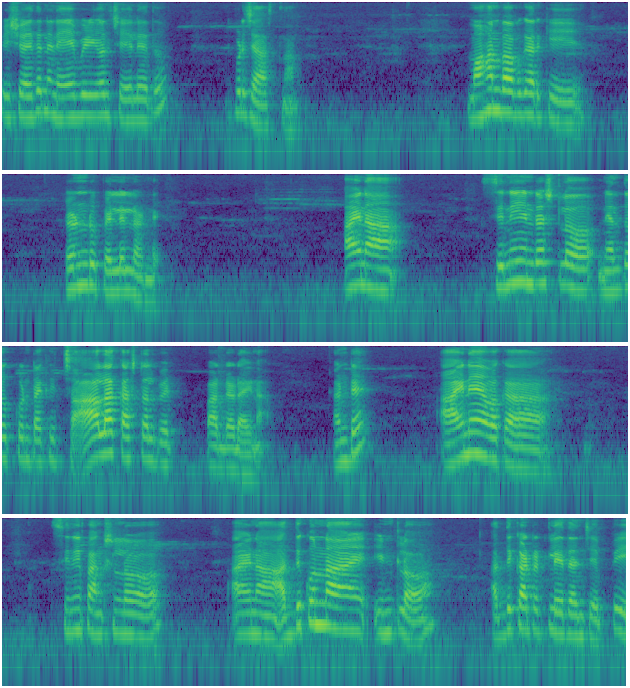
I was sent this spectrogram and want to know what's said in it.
విషయం అయితే నేను ఏ వీడియోలు చేయలేదు ఇప్పుడు చేస్తున్నాను. మోహన్ బాబు గారికి రెండు పెళ్ళిళ్ళు అండి ఆయన సినీ ఇండస్ట్రీలో నిలదొక్కుంటాకి చాలా కష్టాలు పెట్ పడ్డాడు ఆయన. అంటే ఆయనే ఒక సినీ ఫంక్షన్లో ఆయన అద్దెకున్న ఇంట్లో అద్దె కట్టట్లేదని చెప్పి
